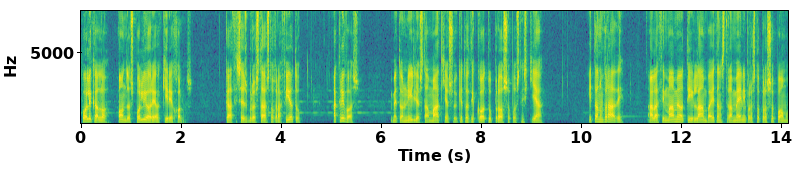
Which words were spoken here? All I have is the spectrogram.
Πολύ καλό. Όντως, πολύ ωραίο, κύριε Χόλμς. Κάθισες μπροστά στο γραφείο του; Ακριβώς. Με τον ήλιο στα μάτια σου και το δικό του πρόσωπο στην σκιά; Ήταν βράδυ, αλλά θυμάμαι ότι η λάμπα ήταν στραμμένη προς το πρόσωπό μου.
